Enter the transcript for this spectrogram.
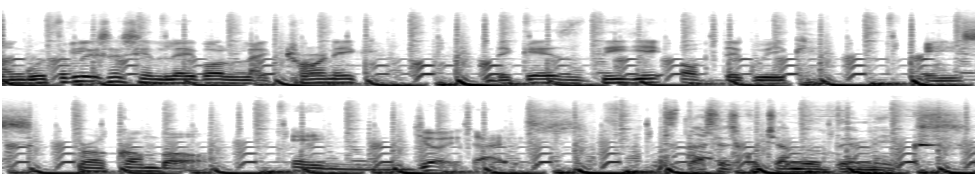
and with releases in label Electronic. The guest DJ of the week Pro Combo. Enjoy, guys. Estás escuchando The Mix.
